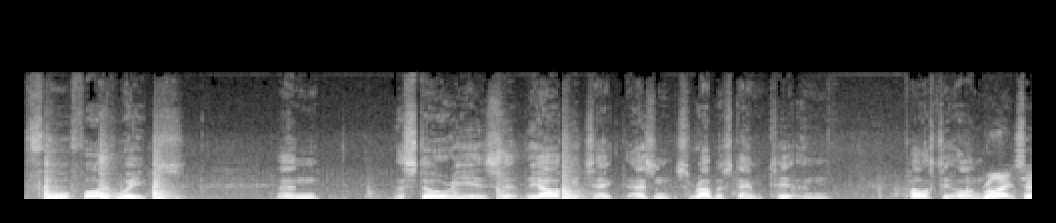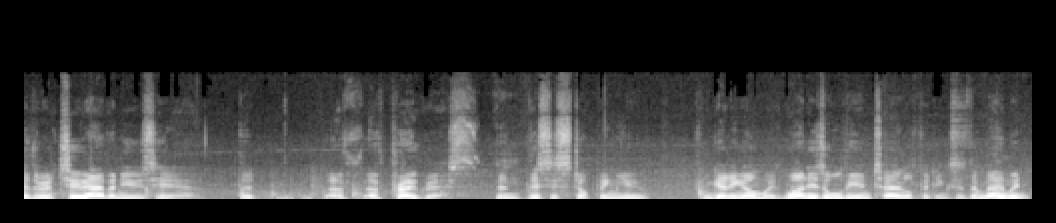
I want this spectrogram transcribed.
four or five weeks, and the story is that the architect hasn't rubber stamped it and passed it on. Right. So there are two avenues here that, of, of progress that Hmm. this is stopping you from getting on with. One is all the internal fittings. At the moment,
